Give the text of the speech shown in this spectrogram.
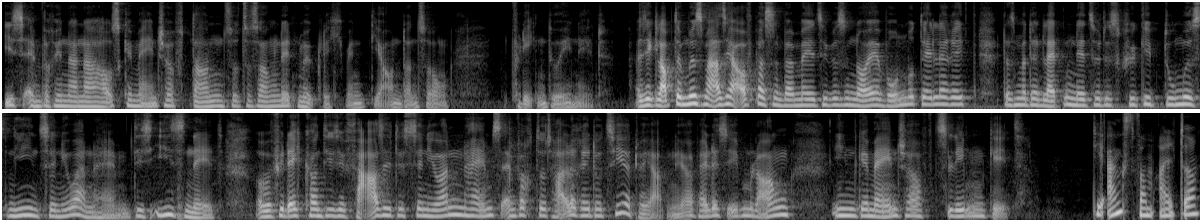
ist einfach in einer Hausgemeinschaft dann sozusagen nicht möglich, wenn die anderen sagen, pflegen tue ich nicht. Also ich glaube, da muss man auch sehr aufpassen, weil man jetzt über so neue Wohnmodelle redet, dass man den Leuten nicht so das Gefühl gibt, du musst nie ins Seniorenheim. Das ist nicht. Aber vielleicht kann diese Phase des Seniorenheims einfach total reduziert werden, ja, weil es eben lang im Gemeinschaftsleben geht. Die Angst vorm Alter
